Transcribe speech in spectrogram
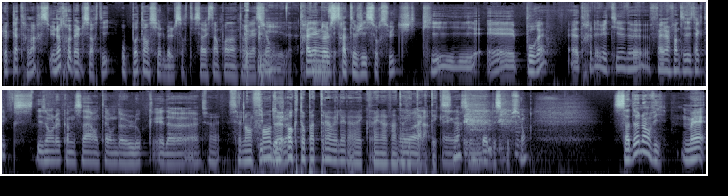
le 4 mars, une autre belle sortie, ou potentielle belle sortie, ça reste un point d'interrogation. Triangle le- Strategy sur Switch, qui est, pourrait être l'héritier de Final Fantasy Tactics, disons-le comme ça, en termes de look et de... c'est l'enfant de de. Octopath Traveler avec Final Fantasy Voilà, Tactics. C'est une belle description. Ça donne envie, mais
